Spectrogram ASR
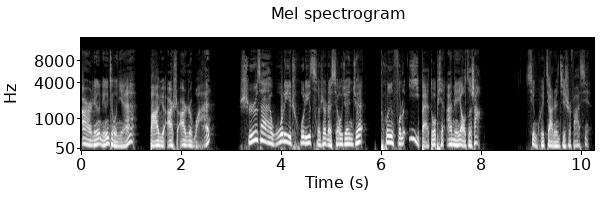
二零零九年八月二十二日晚，实在无力处理此事的肖娟娟吞服了一百多片安眠药自杀，幸亏家人及时发现。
